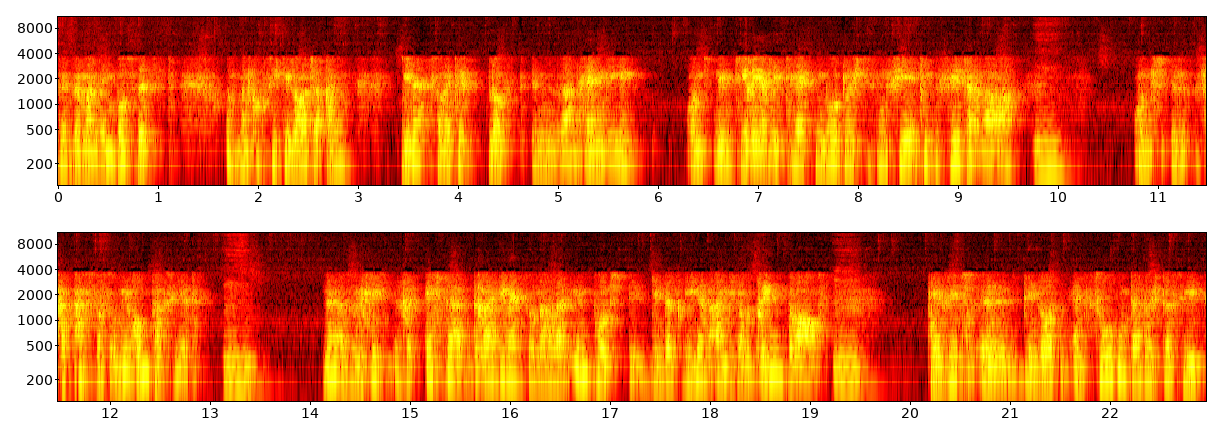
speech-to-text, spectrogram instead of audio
wenn man im Bus sitzt und man guckt sich die Leute an, jeder zweite glotzt in sein Handy und nimmt die Realität nur durch diesen viereckigen Filter wahr mhm. und äh, verpasst, was um ihn herum passiert. Mhm. Ne, also wirklich echter dreidimensionaler Input, den das Gehirn eigentlich auch dringend braucht. Mhm der wird äh, den Leuten entzogen, dadurch, dass sie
